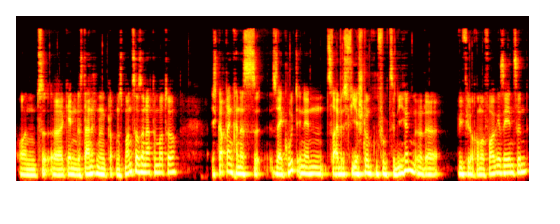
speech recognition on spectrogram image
und äh, gehen in das Dungeon und kloppen das Monster, so nach dem Motto. Ich glaube, dann kann das sehr gut in den zwei bis vier Stunden funktionieren oder wie viel auch immer vorgesehen sind.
